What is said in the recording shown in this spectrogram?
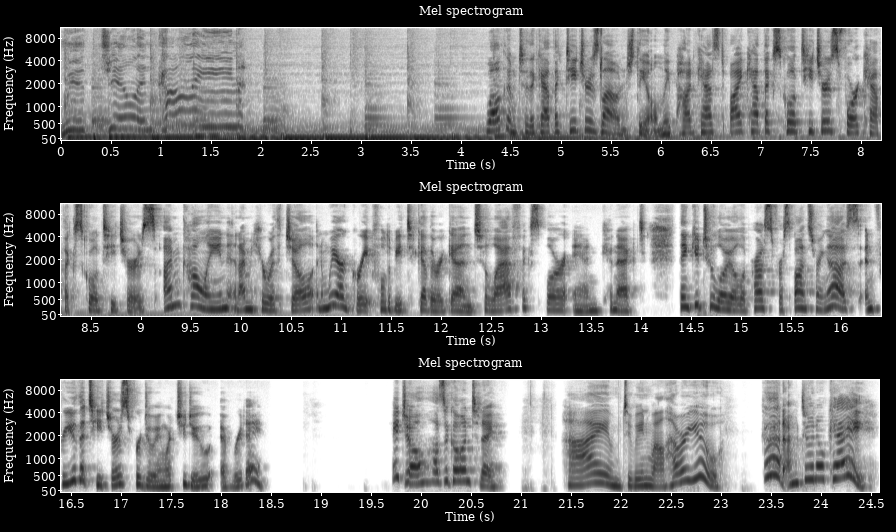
with Jill and Colleen. Welcome to the Catholic Teachers Lounge, the only podcast by Catholic school teachers for Catholic school teachers. I'm Colleen and I'm here with Jill, and we are grateful to be together again to laugh, explore, and connect. Thank you to Loyola Press for sponsoring us, and for you, the teachers, for doing what you do every day. Hey, Jill, how's it going today? Hi, I'm doing well. How are you? Good. I'm doing okay.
